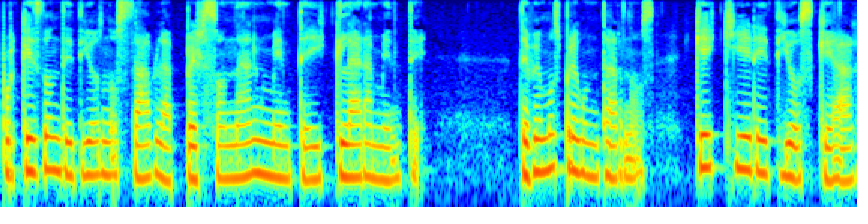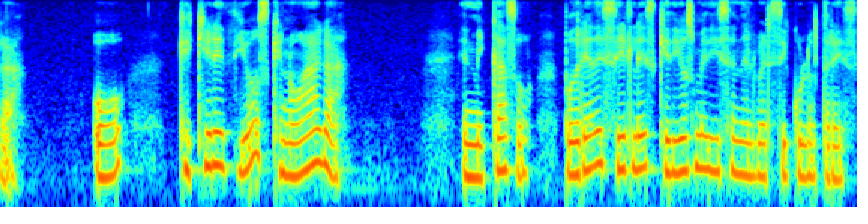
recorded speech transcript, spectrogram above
porque es donde Dios nos habla personalmente y claramente debemos preguntarnos qué quiere Dios que haga o qué quiere Dios que no haga. En mi caso, podría decirles que Dios me dice en el versículo 3,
